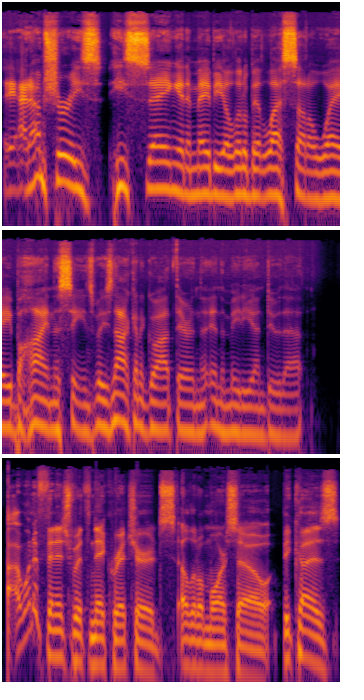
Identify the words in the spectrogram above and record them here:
and I'm sure he's he's saying it in maybe a little bit less subtle way behind the scenes, but he's not going to go out there in the in the media and do that. I want to finish with Nick Richards a little more so because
